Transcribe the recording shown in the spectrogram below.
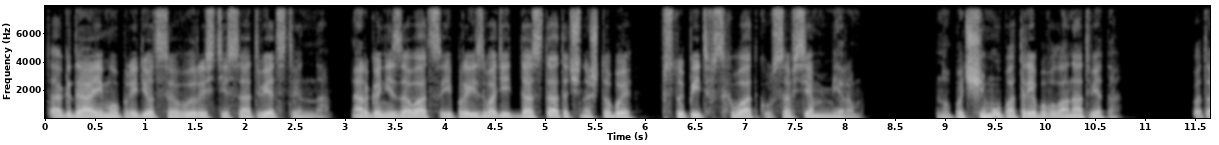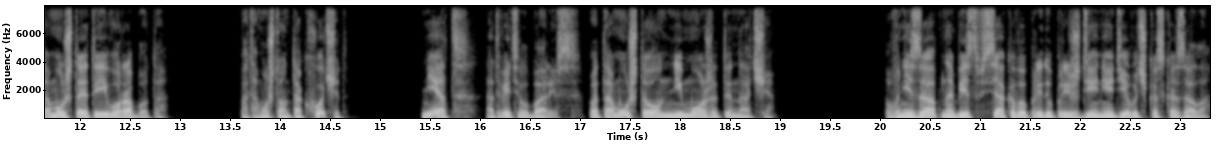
Тогда ему придется вырасти соответственно, организоваться и производить достаточно, чтобы вступить в схватку со всем миром. Но почему потребовала она ответа? Потому что это его работа. Потому что он так хочет? Нет, ответил Баррис, потому что он не может иначе. Внезапно, без всякого предупреждения, девочка сказала,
